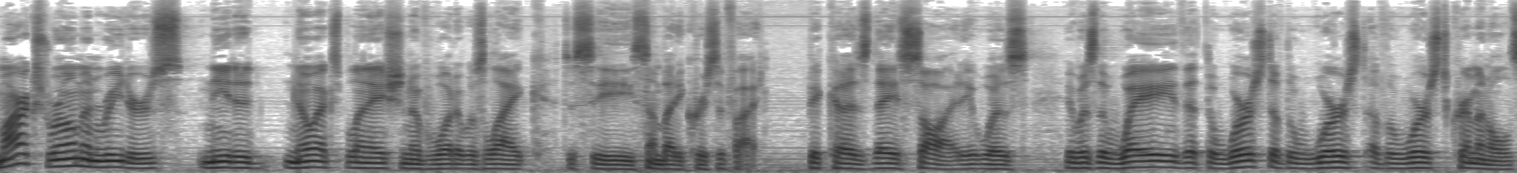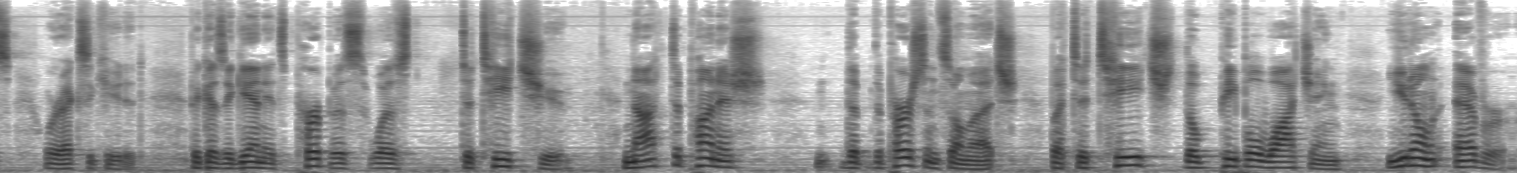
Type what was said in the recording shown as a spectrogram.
Mark's Roman readers needed no explanation of what it was like to see somebody crucified because they saw it. It was, it was the way that the worst of the worst of the worst criminals were executed. Because again, its purpose was to teach you, not to punish the, the person so much, but to teach the people watching you don't ever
